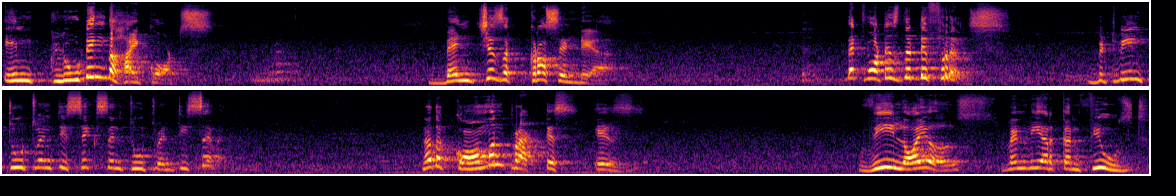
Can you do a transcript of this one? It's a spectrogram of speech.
including the high courts, benches across India, that what is the difference between 226 and 227? Now, the common practice is we lawyers, when we are confused,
